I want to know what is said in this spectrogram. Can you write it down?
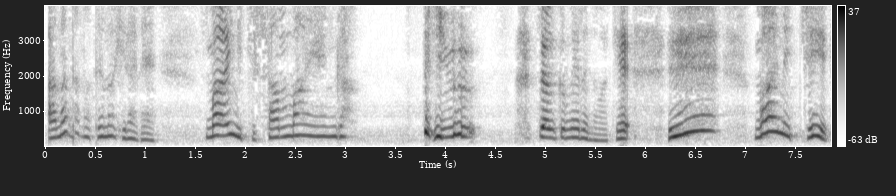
あなたの手のひらで毎日3万円がっていう ジャンクメールなわけ。ええー、毎日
